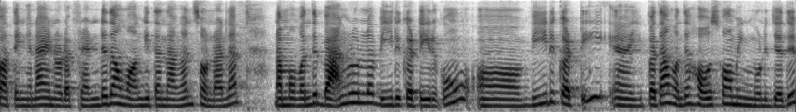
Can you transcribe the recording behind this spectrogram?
பார்த்திங்கன்னா என்னோடய ஃப்ரெண்டு தான் வாங்கி தந்தாங்கன்னு சொன்னால நம்ம வந்து பெங்களூரில் வீடு கட்டியிருக்கோம். வீடு கட்டி இப்போ தான் வந்து ஹவுஸ் வார்மிங் முடிஞ்சது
